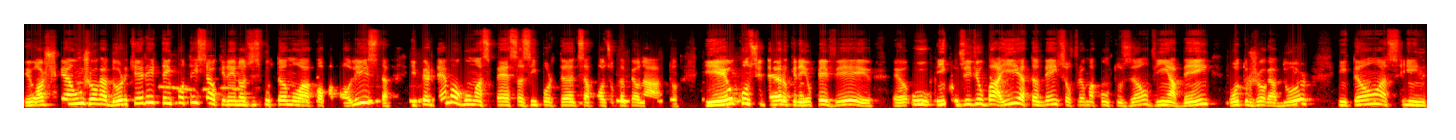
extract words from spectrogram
Eu acho que é um jogador que ele tem potencial, que nem nós disputamos a Copa Paulista e perdemos algumas peças importantes após o campeonato. E eu considero que nem o PV, é, o, inclusive o Bahia também sofreu uma contusão, vinha bem, outro jogador. Então, assim,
